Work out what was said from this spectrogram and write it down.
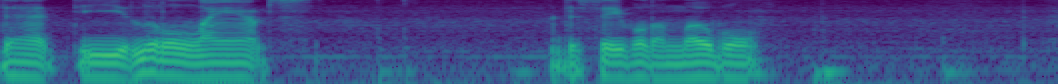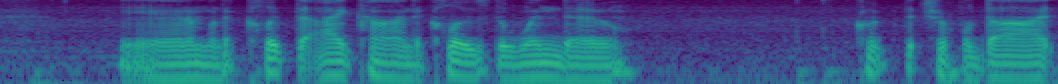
that the little lamps are disabled on mobile. And I'm going to click the icon to close the window. Click the triple dot.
